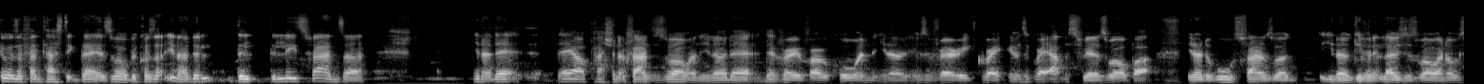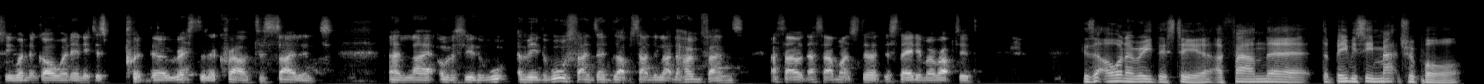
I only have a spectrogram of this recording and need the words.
it, was a fantastic day as well because you know the, the, the Leeds fans are you know they they are passionate fans as well, and you know they're they're very vocal, and you know it was a very great it was a great atmosphere as well. But you know the Wolves fans were you know giving it loads as well, and obviously when the goal went in, it just put the rest of the crowd to silence. And like obviously the I mean the Wolves fans ended up sounding like the home fans. That's how that's how much the, the stadium erupted. Because I want to read this to you. I found the the BBC match report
